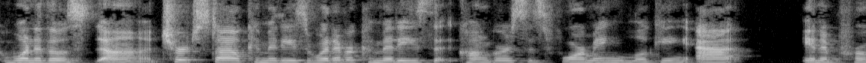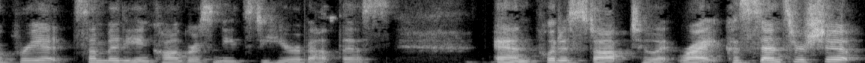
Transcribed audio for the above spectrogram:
one of those uh, church style committees or whatever committees that Congress is forming, looking at inappropriate. Somebody in Congress needs to hear about this and put a stop to it, right? Because censorship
